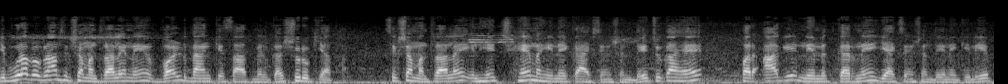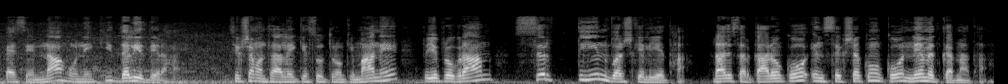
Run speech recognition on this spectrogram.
ये पूरा प्रोग्राम शिक्षा मंत्रालय ने वर्ल्ड बैंक के साथ मिलकर शुरू किया था। शिक्षा मंत्रालय इन्हें छह महीने का एक्सटेंशन दे चुका है। पर आगे नियमित करने या एक्सटेंशन देने के लिए पैसे ना होने की दलील दे रहा है। शिक्षा मंत्रालय के सूत्रों की माने तो ये प्रोग्राम सिर्फ़ तीन वर्ष के लिए था। राज्य सरकारों को, इन शिक्षकों को नियमित करना था।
